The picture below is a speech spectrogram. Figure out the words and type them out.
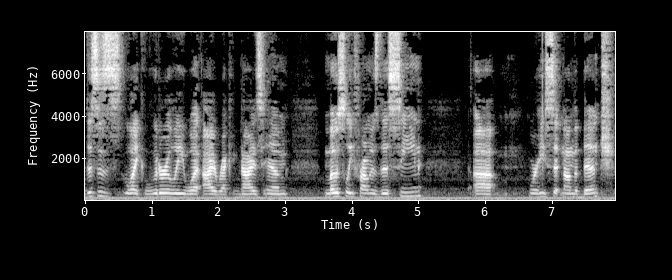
this is like literally what I recognize him mostly from is this scene uh, where he's sitting on the bench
